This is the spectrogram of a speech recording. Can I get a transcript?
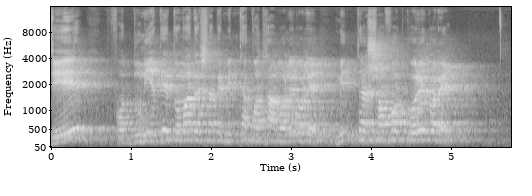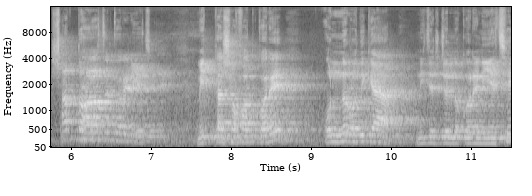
যে দুনিয়াতে তোমাদের সাথে মিথ্যা কথা বলে বলে, মিথ্যা শপথ করে করে সত্য হাসিল করে নিয়েছে। মিথ্যা শপথ করে অন্যর অধিকার নিজের জন্য করে নিয়েছে।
